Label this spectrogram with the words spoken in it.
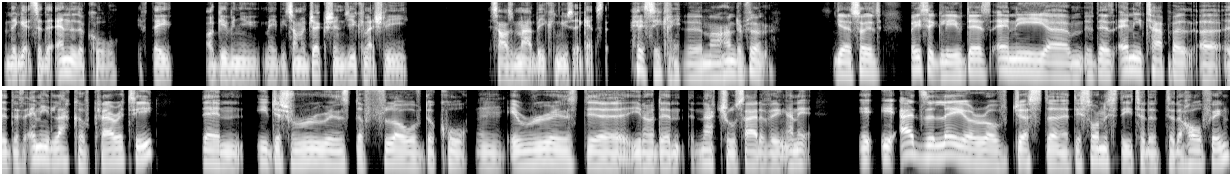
when they get to the end of the call, if they are giving you maybe some objections, you can actually. It sounds mad, but you can use it against them, basically. yeah, no, hundred percent. Yeah, so it's basically if there's any um if there's any type of uh if there's any lack of clarity, then it just ruins the flow of the call. Mm. It ruins the you know the the natural side of it, and it it, it adds a layer of just uh, dishonesty to the to the whole thing,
